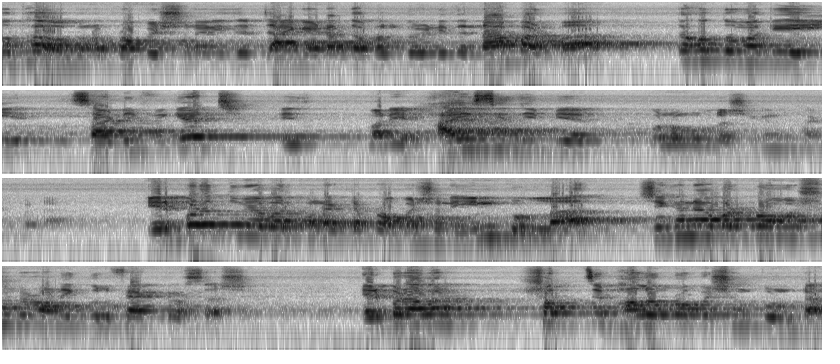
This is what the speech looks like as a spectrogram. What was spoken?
কোথাও, কোনো প্রফেশনে নিজের জায়গাটা দখল করে নিতে না পারবা, তখন তোমাকে এই সার্টিফিকেট মানে হাই সিজিপি এর কোনো মূল্য সেখানে থাকবে না। এরপরে তুমি আবার কোনো একটা প্রফেশনে ইন করলা, সেখানে আবার প্রমোশনের অনেকগুলো ফ্যাক্টরস আসে। এরপর আবার সবচেয়ে ভালো প্রফেশন কোনটা?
